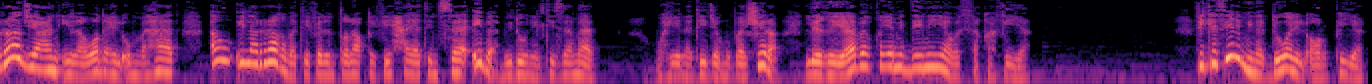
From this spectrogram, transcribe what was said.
راجعا إلى وضع الأمهات أو إلى الرغبة في الانطلاق في حياة سائبة بدون التزامات وهي نتيجة مباشرة لغياب القيم الدينية والثقافية. في كثير من الدول الأوروبية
